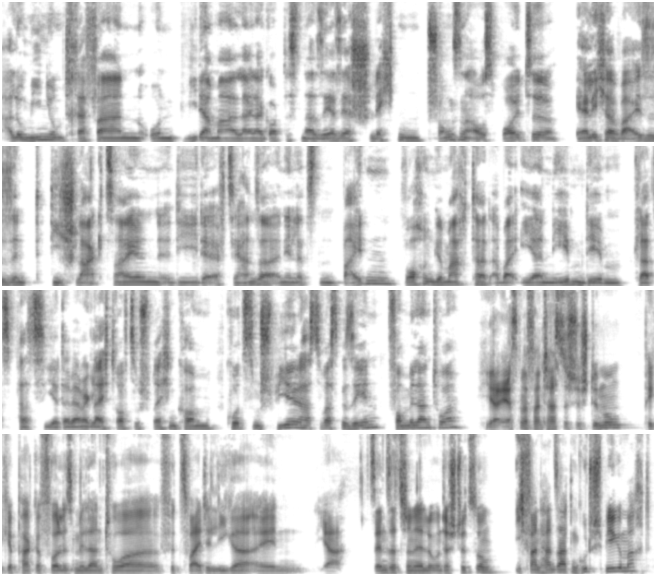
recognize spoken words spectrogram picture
Aluminiumtreffern und wieder mal leider Gottes einer sehr, sehr schlechten Chancenausbeute. Ehrlicherweise sind die Schlagzeilen, die der FC Hansa in den letzten beiden Wochen gemacht hat, aber eher neben dem Platz passiert. Da werden wir gleich drauf zu sprechen kommen. Kurz zum Spiel. Hast du was gesehen vom Millantor? Ja, erstmal fantastische Stimmung. Pickepacke volles Millantor für zweite Liga ein, ja, sensationelle Unterstützung. Ich fand, Hansa hat ein gutes Spiel gemacht.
